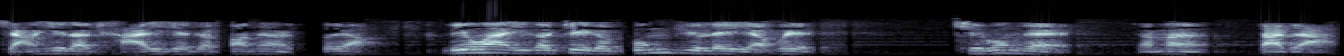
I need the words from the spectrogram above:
详细的查一些这方面的资料。另外一个，这个工具类也会提供给咱们。大家，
